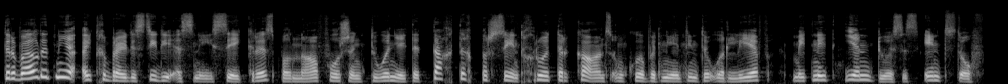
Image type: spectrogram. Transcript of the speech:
Terwyl dit nie 'n uitgebreide studie is nie, sê Chris, bil navorsing toon jy het 'n 80% groter kans om COVID-19 te oorleef met net een dosis entstof.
